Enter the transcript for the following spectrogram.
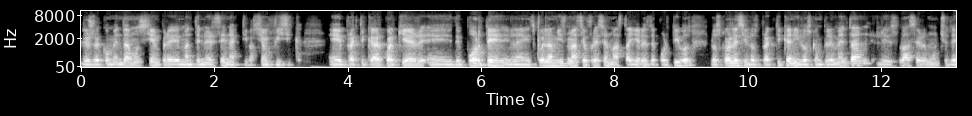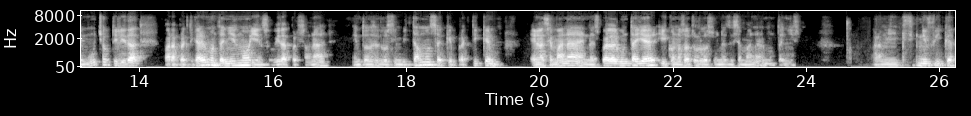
les recomendamos siempre mantenerse en activación física. Eh, practicar cualquier eh, deporte. En la escuela misma se ofrecen más talleres deportivos, los cuales si los practican y los complementan, les va a ser mucho, de mucha utilidad para practicar el montañismo y en su vida personal. Entonces los invitamos a que practiquen en la semana en la escuela algún taller y con nosotros los fines de semana el montañismo. Para mí, ¿qué significa?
